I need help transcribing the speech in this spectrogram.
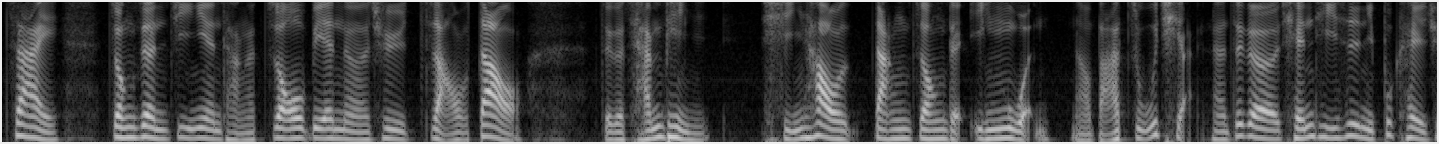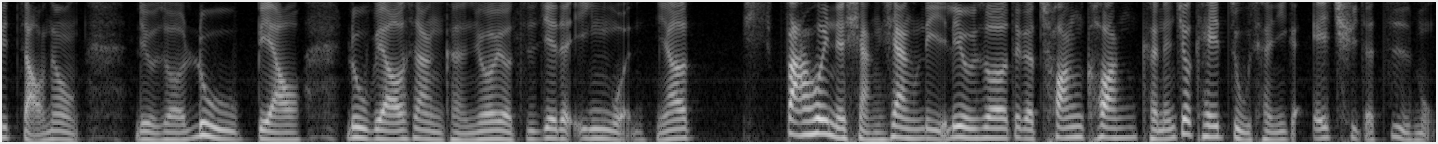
在中正纪念堂的周边呢，去找到这个产品型号当中的英文，然后把它组起来。那这个前提是你不可以去找那种，例如说路标，路标上可能就会有直接的英文，你要。发挥你的想象力，例如说这个窗框可能就可以组成一个 H 的字母，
